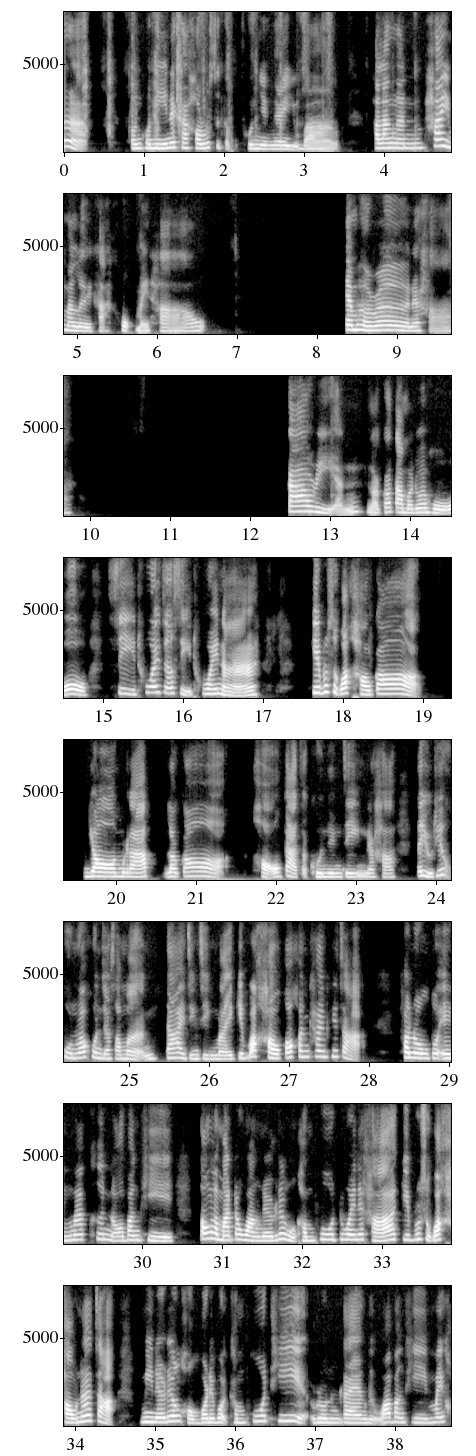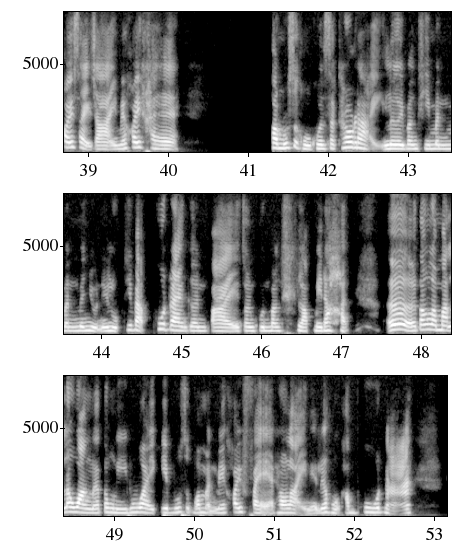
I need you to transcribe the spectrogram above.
คนคนนี้นะคะ เขารู้สึกกับคุณยังไงอยู่บ้าง พลังงานไพ่มาเลยค่ะ6ไม้เท้า Emperor นะคะ9เหรียญแล้วก็ตามมาด้วยโอ้โฮ4ถ้วยเจอ4ถ้วยนะกิ๊บรู้สึกว่าเขาก็ยอมรับแล้วก็ขอโอกาสจากคุณจริง ๆนะคะ แต่อยู่ที่คุณว่าคุณจะสมานได้จริงๆไหมกิ๊บว่าเขาก็ค่อนข้างที่จะทะนงตัวเองมากขึ้นเนาะบางที ต้องระมัดระวังในเรื่องของคำพูดด้วยนะคะ กิ๊บรู้สึกว่าเขาน่าจะมีในเรื่องของบริบทคำพูดที่รุนแรงหรือว่าบางทีไม่ค่อยใส่ใจ ไม่ค่อยแคร์ความรู้สึกของคุณสักเท่าไหร่เลยบางทีมันมันมันอยู่ใน loop ที่แบบพูดแรงเกินไป จนคุณบางทีรับไม่ได้ เออ ต้องระมัดระวังณตรงนี้ด้วยกิ๊บรู้สึกว่ามันไม่ค่อยแฟร์เท่าไหร่ในเรื่องของคำพูดนะ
